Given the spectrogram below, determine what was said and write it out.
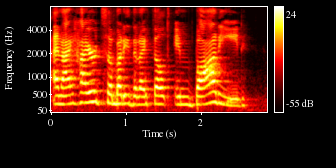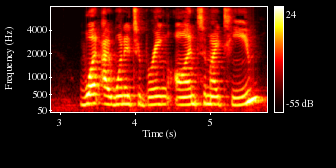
And I hired somebody that I felt embodied what I wanted to bring onto my team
